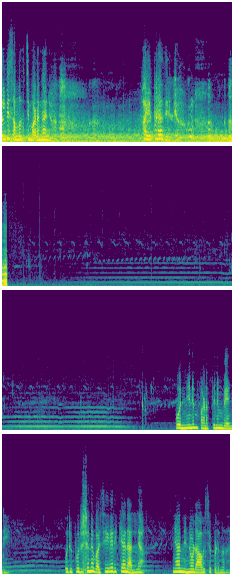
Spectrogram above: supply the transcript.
തോൽവി സമ്മതിച്ച് മടങ്ങാനോ? ഭയപ്പെടാതിരിക്കൂ. പൊന്നിനും പണത്തിനും വേണ്ടി ഒരു പുരുഷനെ വശീകരിക്കാനല്ല ഞാൻ നിന്നോട് ആവശ്യപ്പെടുന്നത്.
